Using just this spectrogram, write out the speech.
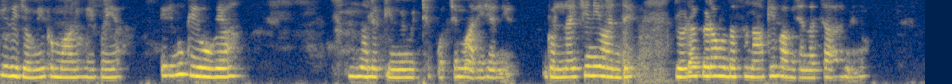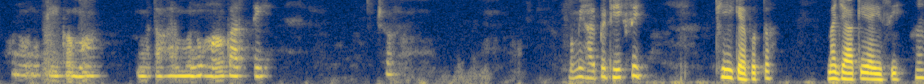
ਇਹਦੀ ਜਮੀ ਕਮਾਲ ਹੋਈ ਪਈ ਆ। ਇਹਨੂੰ ਕੀ ਹੋ ਗਿਆ? ਨਾਲੇ ਕਿਵੇਂ ਮਿੱਠੇ ਪੋਚੇ ਮਾਰੀ ਜਾਂਦੀ ਆ। ਗੱਲਾਂ 'ਚ ਹੀ ਨਹੀਂ ਆਉਂਦੇ। ਜਿਹੜਾ ਕਿਹੜਾ ਹੁੰਦਾ ਸੁਣਾ ਕੇ ਵਗ ਜਾਂਦਾ ਚਾਰ ਮੈਨੂੰ। ਹੁਣ ਉਹਨੂੰ ਕੀ ਕਮਾਂ ਮੈਂ ਤਾਂ ਹਰਮਨ ਨੂੰ ਹਾਂ ਕਰਤੀ। ਚਲੋ। ਮੰਮੀ ਹਰਪ੍ਰੀਤ ਠੀਕ ਸੀ? ਠੀਕ ਹੈ ਪੁੱਤ। ਮੈਂ ਜਾ ਕੇ ਆਈ ਸੀ। ਹਾਂ।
